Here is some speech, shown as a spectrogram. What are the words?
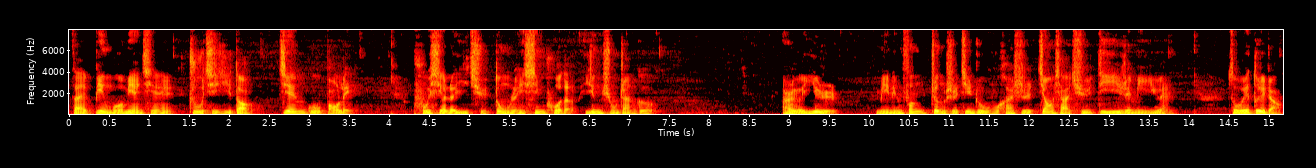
在病魔面前筑起一道坚固堡垒。谱写了一曲动人心魄的英雄战歌。二月一日，闵宁峰正式进驻武汉市江夏区第一人民医院。作为队长，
